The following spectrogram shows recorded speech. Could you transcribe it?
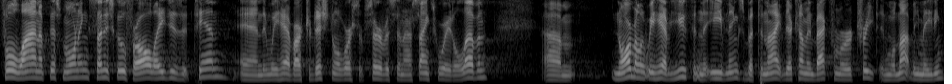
full lineup this morning Sunday school for all ages at 10, and then we have our traditional worship service in our sanctuary at 11. Um, Normally, we have youth in the evenings, but tonight they're coming back from a retreat and will not be meeting.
